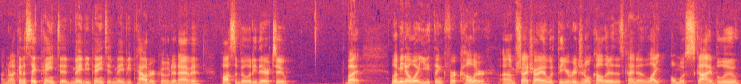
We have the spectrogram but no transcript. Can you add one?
I'm not going to say painted, maybe painted, maybe powder coated. I have a possibility there too. But let me know what you think for color. Um, should I try it with the original color, this kind of light, almost sky blue?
